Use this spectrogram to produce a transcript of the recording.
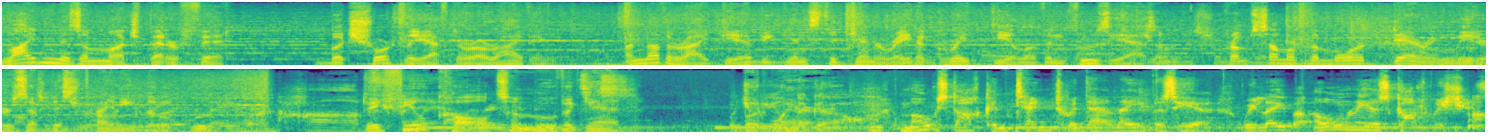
Leiden is a much better fit, but shortly after arriving, another idea begins to generate a great deal of enthusiasm from some of the more daring leaders of this tiny little group. They feel called to move again, Which But we where? undergo. Most are content with their labours here. We labour only as God wishes.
